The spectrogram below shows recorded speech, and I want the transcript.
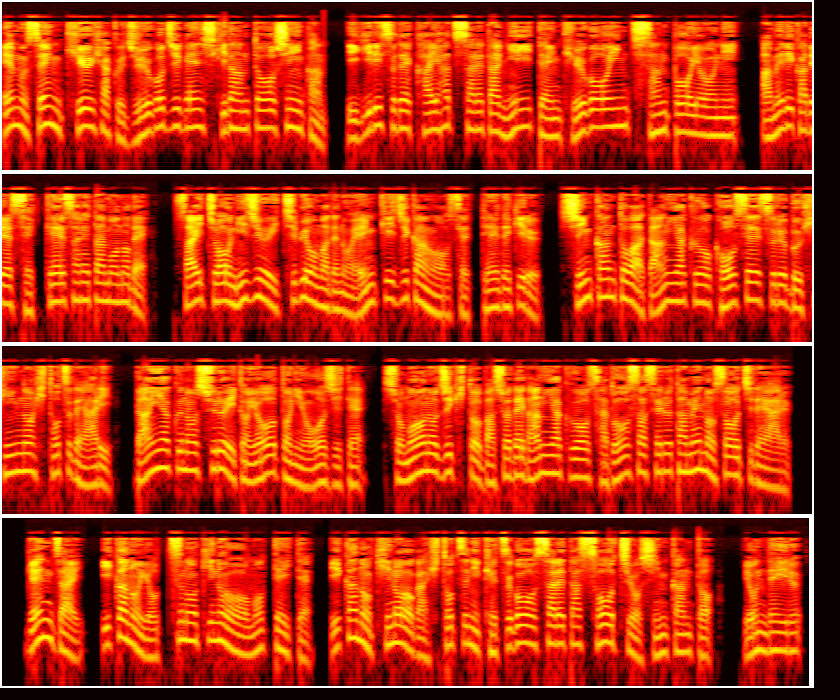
M1915 次元式弾頭新艦、イギリスで開発された2.95インチ三方用に、アメリカで設計されたもので、最長21秒までの延期時間を設定できる、新艦とは弾薬を構成する部品の一つであり、弾薬の種類と用途に応じて、所望の時期と場所で弾薬を作動させるための装置である。現在、以下の4つの機能を持っていて、以下の機能が1つに結合された装置を新艦と呼んでいる。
